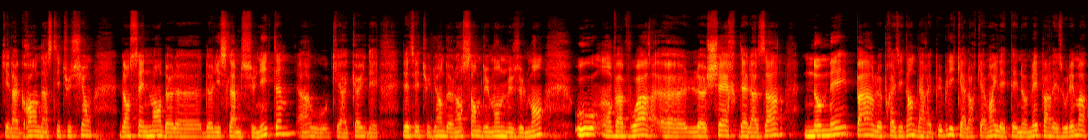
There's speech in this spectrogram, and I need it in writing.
qui est la grande institution d'enseignement de l'islam sunnite, hein, qui accueille des, des étudiants de l'ensemble du monde musulman, où on va voir euh, le cher d'El Azhar nommé par le président de la République, alors qu'avant il était nommé par les oulémas.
